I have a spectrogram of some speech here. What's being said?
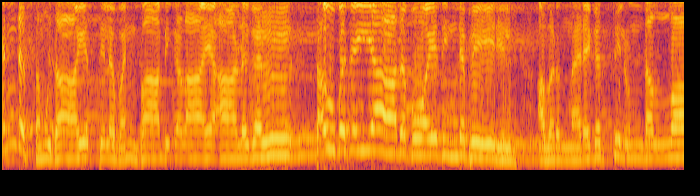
എന്റെ സമുദായത്തിലെ വൻപാപികളായ ആളുകൾ തൗപ ചെയ്യാതെ പോയതിന്റെ പേരിൽ അവർ നരകത്തിലുണ്ടല്ലാ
